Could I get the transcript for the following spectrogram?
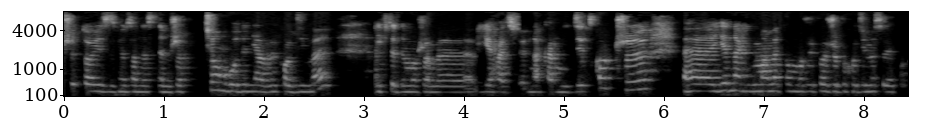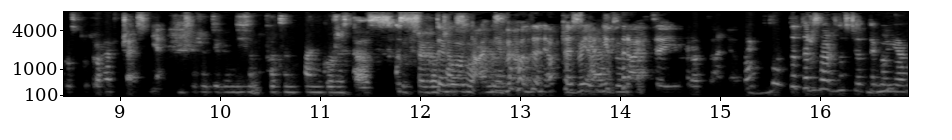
czy to jest związane z tym, że w ciągu dnia wychodzimy i wtedy możemy jechać nakarmić dziecko, czy e, jednak mamy tą możliwość, że wychodzimy sobie po prostu trochę wcześniej. Myślę, że 90% pani korzysta z krótszego z tego, czasu, tak, nie z wychodzenia wcześniej, wyjazdu. a nie w trakcie i wracania. Tak? To, to też w zależności od tego, jak,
